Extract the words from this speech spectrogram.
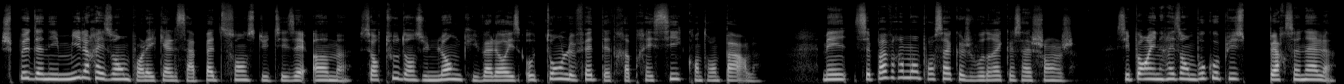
Je peux donner mille raisons pour lesquelles ça n'a pas de sens d'utiliser homme, surtout dans une langue qui valorise autant le fait d'être précis quand on parle. Mais c'est pas vraiment pour ça que je voudrais que ça change. C'est pour une raison beaucoup plus personnelle.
